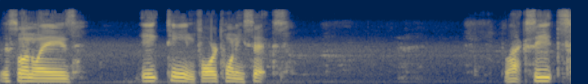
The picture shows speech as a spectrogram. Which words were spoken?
This one weighs 18,426. Black seats.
